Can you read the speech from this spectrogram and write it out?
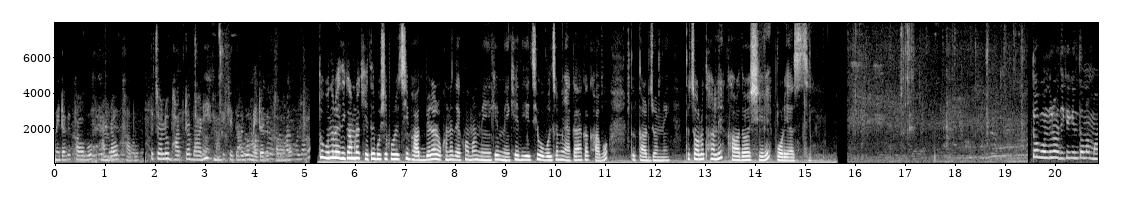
মেয়েটাকে খাওয়াবো, আমরাও খাব। তো চলো ভাতটা বাড়ি, মাকে খেতে দেবো, মেয়েটাকে খাওয়াবো। তো বন্ধুরা, এদিকে আমরা খেতে বসে পড়েছি ভাত বেড়ার। ওখানে দেখো আমার মেয়েকে মেখে দিয়েছি। ও বলছে আমি একা একা খাব, তো তার জন্যেই। তো চলো তাহলে খাওয়া দাওয়া সেরে পরে আসছি তো বন্ধুরা, ওদিকে কিন্তু আমার মা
